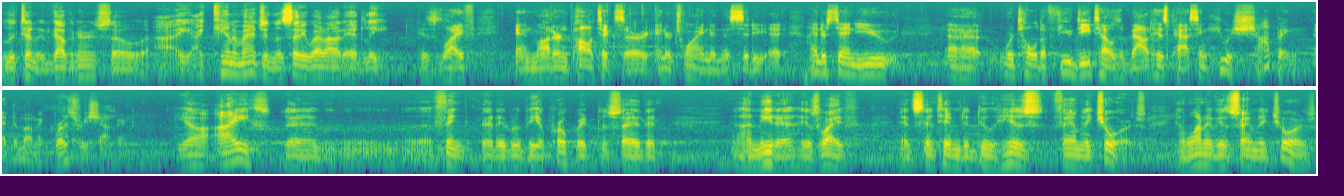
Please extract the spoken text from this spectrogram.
lieutenant governor. So I, I, can't imagine the city without Ed Lee. His life and modern politics are intertwined in this city. Uh, I understand you uh, were told a few details about his passing. He was shopping at the moment, grocery shopping. Yeah, I think that it would be appropriate to say that Anita, his wife, had sent him to do his family chores. And one of his family chores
